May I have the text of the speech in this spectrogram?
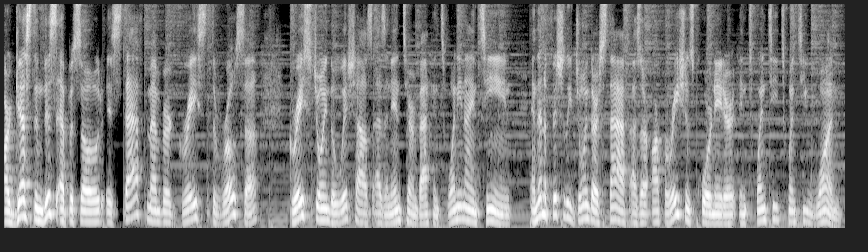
Our guest in this episode is staff member Grace DeRosa. Grace joined the Wish House as an intern back in 2019 and then officially joined our staff as our operations coordinator in 2021.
